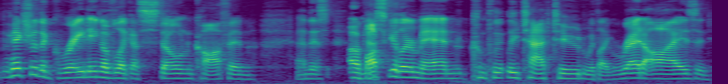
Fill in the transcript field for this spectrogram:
picture the grating of like a stone coffin and this Okay. muscular man completely tattooed with like red eyes and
